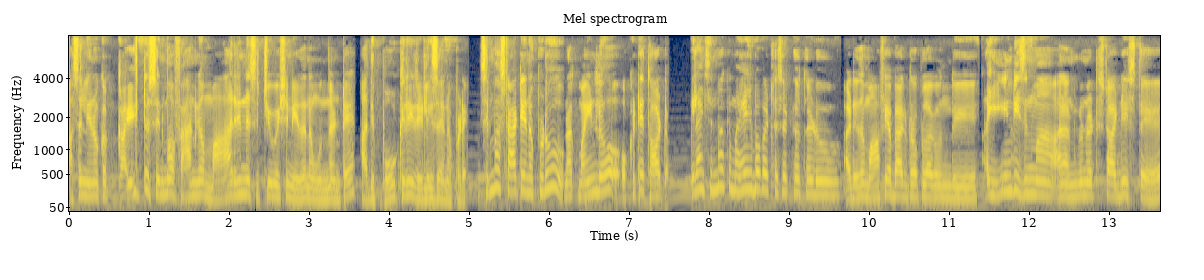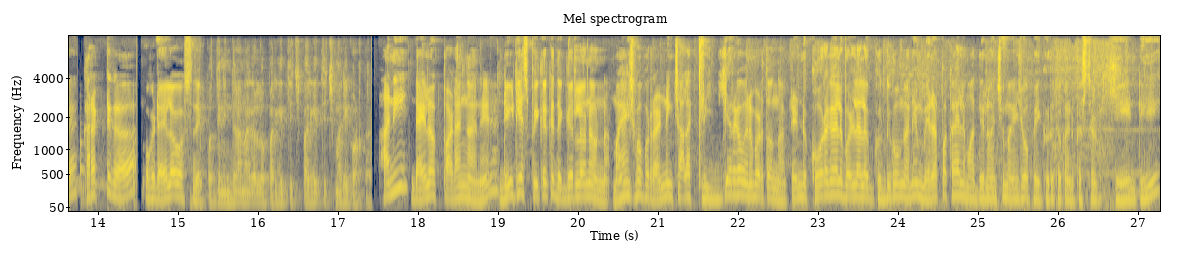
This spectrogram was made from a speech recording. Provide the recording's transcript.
అసలు నేను ఒక కల్ట్ సినిమా ఫ్యాన్గా మారిన సిచ్యువేషన్ ఏదైనా ఉందంటే అది పోకిరి రిలీజ్ అయినప్పుడే. సినిమా స్టార్ట్ అయినప్పుడు నాకు మైండ్లో ఒకటే థాట్ ఇలాంటి సినిమాకి మహేష్ బాబు ఎట్లా సెట్ అవుతాడు? అదేదో మాఫియా బ్యాక్ డ్రాప్ లాగా ఉంది. ఏంటి సినిమా అని అనుకున్నట్టు స్టార్ట్ చేస్తే కరెక్ట్గా ఒక డైలాగ్ వస్తుంది. పొద్దున ఇందిరానగర్లో పరిగెత్తించి పరిగెత్తించి మరీ కొడతాడు. అని డైలాగ్ పడంగానే డిటిఎస్ స్పీకర్కి దగ్గరలోనే ఉన్నా మహేష్ బాబు రన్నింగ్ చాలా క్లియర్గా వినబడుతుంది. నాకు రెండు కూరగాయల బళ్ళలో గుద్దుకోగానే మిరపకాయల మధ్యలోంచి మహేష్ బాబు ఎగురుతూ కనిపిస్తాడు. ఏంటి?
